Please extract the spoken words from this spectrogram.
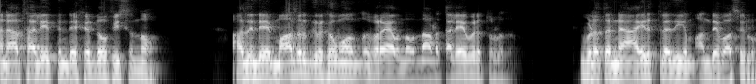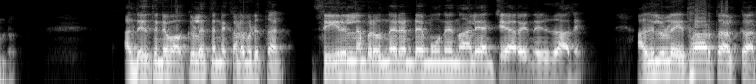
അനാഥാലയത്തിന്റെ ഹെഡ് ഓഫീസ് എന്നോ അതിന്റെ മാതൃഗൃഹമോ എന്ന് പറയാവുന്ന ഒന്നാണ് കലയപുരത്തുള്ളത് ഇവിടെ തന്നെ ആയിരത്തിലധികം അന്തേവാസികളുണ്ട്. അദ്ദേഹത്തിന്റെ വാക്കുകളെ തന്നെ കടമെടുത്താൽ സീരിയൽ നമ്പർ ഒന്ന് രണ്ട് മൂന്ന് നാല് അഞ്ച് ആറ് എന്ന് എഴുതാതെ അതിലുള്ള യഥാർത്ഥ ആൾക്കാർ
